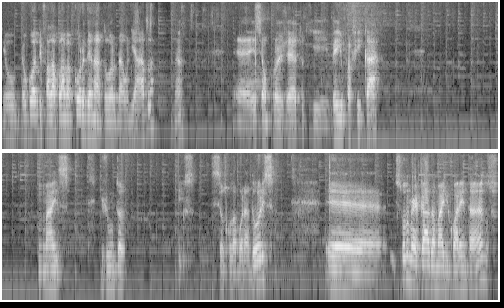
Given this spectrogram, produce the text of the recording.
eu, eu gosto de falar a palavra coordenador da Uniabla, né? É, esse é um projeto que veio para ficar, mais junto aos seus colaboradores. É, estou no mercado há mais de 40 anos.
